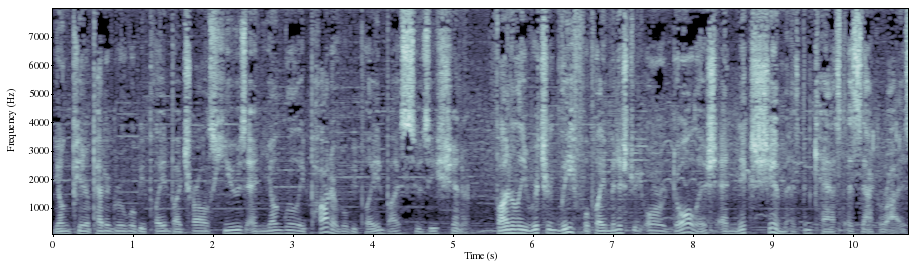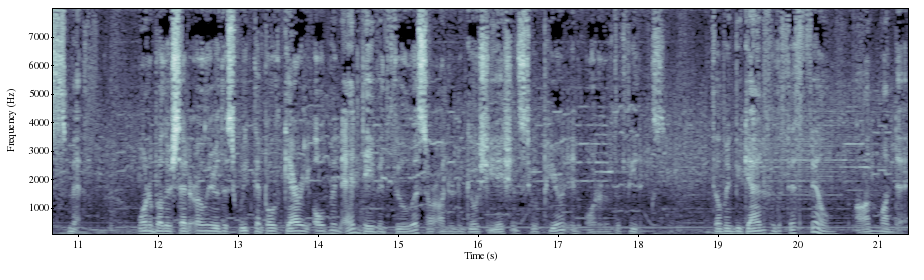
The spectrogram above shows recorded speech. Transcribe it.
Young Peter Pettigrew will be played by Charles Hughes, and young Lily Potter will be played by Susie Shinner. Finally, Richard Leaf will play Ministry Auror Dawlish, and Nick Shirm has been cast as Zacharias Smith. Warner Brothers said earlier this week that both Gary Oldman and David Thewlis are under negotiations to appear in Order of the Phoenix. Filming began for the fifth film on Monday.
